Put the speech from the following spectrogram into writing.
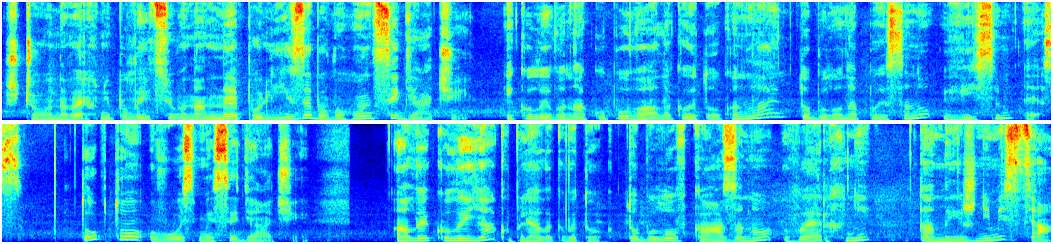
що на верхню полицю вона не полізе, бо вагон сидячий. І коли вона купувала квиток онлайн, то було написано 8С, тобто восьмий сидячий. Але коли я купляла квиток, то було вказано верхні та нижні місця.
